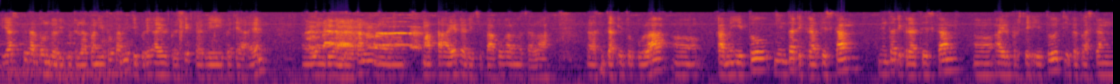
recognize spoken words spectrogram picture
Ya sekitar tahun 2008 itu kami diberi air bersih dari PDAM eh, yang diambilkan eh, mata air dari Cipaku kalau nggak salah. Nah, sejak itu pula eh, kami itu minta digratiskan, minta digratiskan eh, air bersih itu dibebaskan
